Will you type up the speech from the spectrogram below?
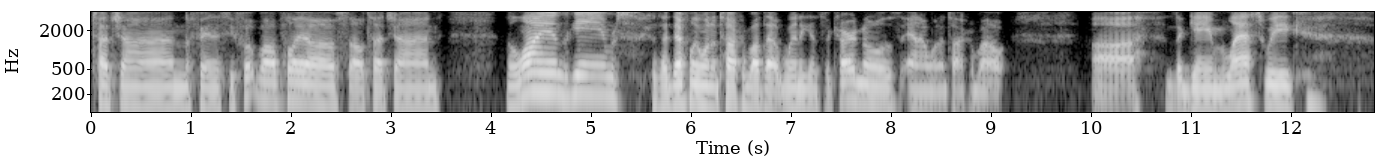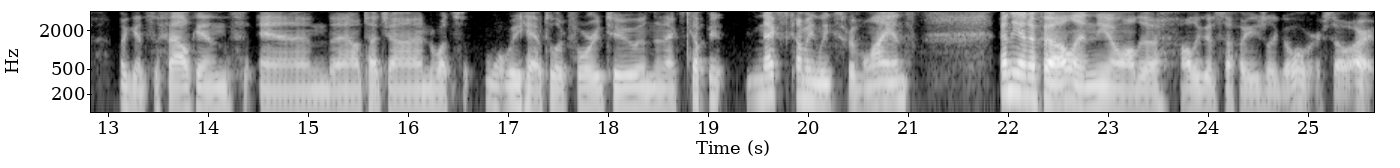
touch on the fantasy football playoffs. I'll touch on the Lions games because I definitely want to talk about that win against the Cardinals, and I want to talk about uh, the game last week against the Falcons, and I'll touch on what's what we have to look forward to in the next couple next coming weeks for the Lions and the NFL, and you know all the all the good stuff I usually go over. So, all right,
